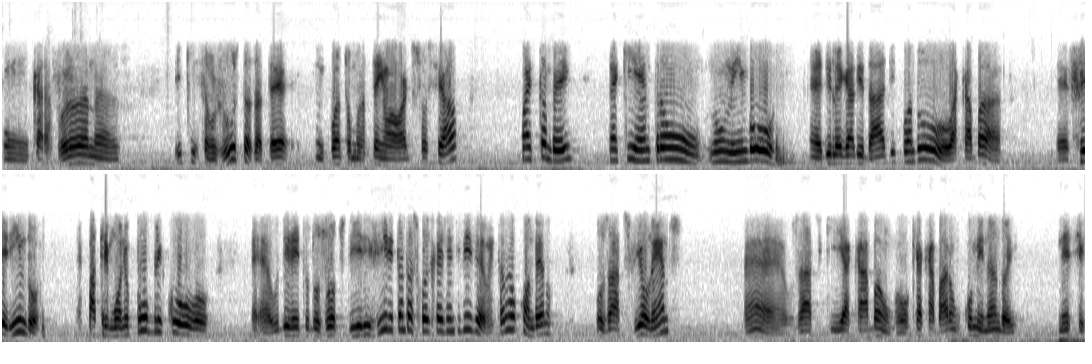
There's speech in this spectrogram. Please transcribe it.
com caravanas, e que são justas até enquanto mantêm a ordem social, mas também né, que entram num limbo é, de legalidade quando acaba é, ferindo é, patrimônio público, é, o direito dos outros de ir e vir e tantas coisas que a gente viveu. Então eu condeno os atos violentos, né, os atos que acabam ou que acabaram culminando aí nesse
